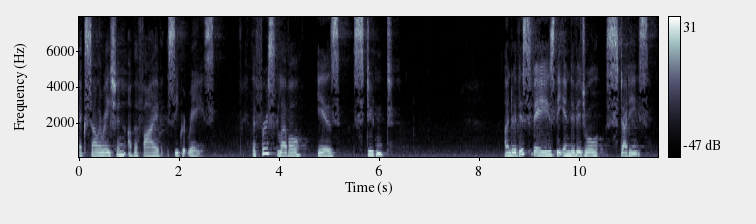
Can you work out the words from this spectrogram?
acceleration of the five secret rays. The first level is student. Under this phase, the individual studies,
